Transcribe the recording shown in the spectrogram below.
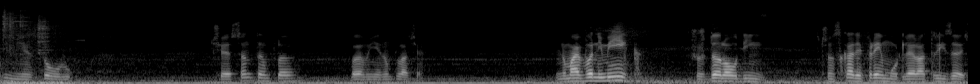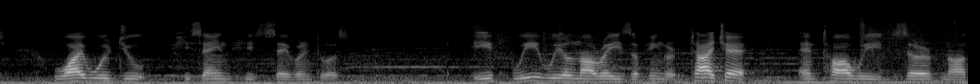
Dumnezeul. Ce se întâmplă? Bă, mie nu-mi place. Nu mai văd nimic. Și-și dă loading. Și îmi scade frame-urile la 30. Why would you he send his savior into us? If we will not raise a finger, tai ce, and thought we deserve not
